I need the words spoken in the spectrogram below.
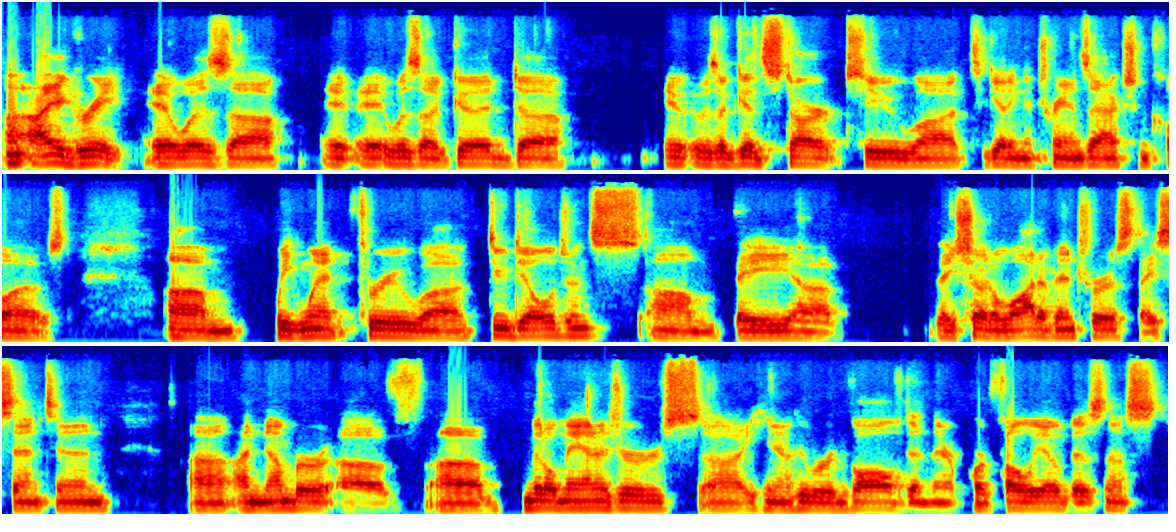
I agree. It was uh, it, it, was a good uh, it, was a good start to uh, to getting a transaction closed. Um, we went through uh, due diligence. Um, they uh, they showed a lot of interest. They sent in uh, a number of uh, middle managers, uh, you know, who were involved in their portfolio business.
